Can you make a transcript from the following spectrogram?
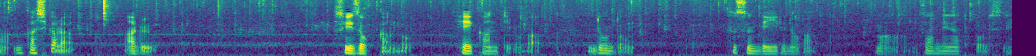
まあ、昔からある水族館の閉館っていうのがどんどん進んでいるのが、まあ、残念なところですね、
